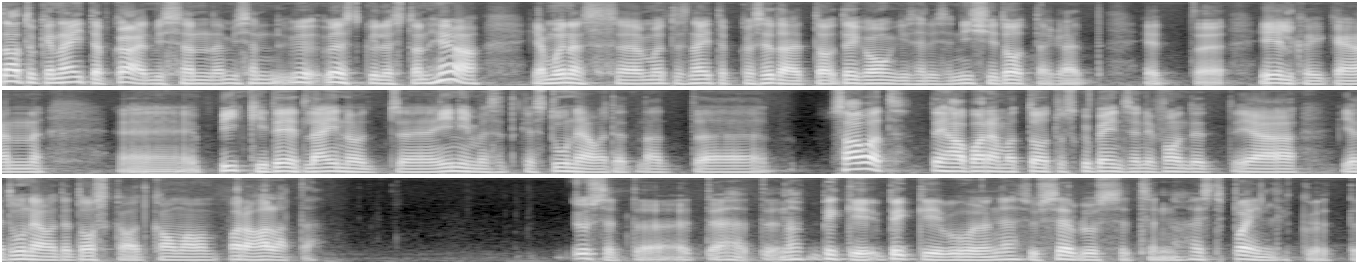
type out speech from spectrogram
natuke näitab ka, et mis on, mis on ühest küljest on hea ja mõnes mõttes näitab ka seda, et tegu ongi sellise nišitootega, et et äh, eelkõige on eh, pikki teed läinud eh, inimesed, kes tunnevad, et nad saavad teha paremat tootlust kui pensionifondid ja, ja tunnevad, et oskavad ka oma vara hallata. Just, et, et jah, et noh, piki, piki puhul on jah, just see pluss, et see on hästi paindlik, et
